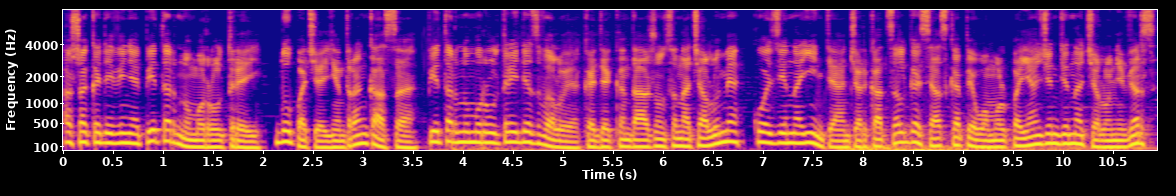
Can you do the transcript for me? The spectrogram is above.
așa că devine Peter numărul 3. După ce intră în casă, Peter numărul 3 dezvăluie că de când a ajuns în acea lume, cu o zi înainte a încercat să-l găsească pe omul păianjen din acel univers,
